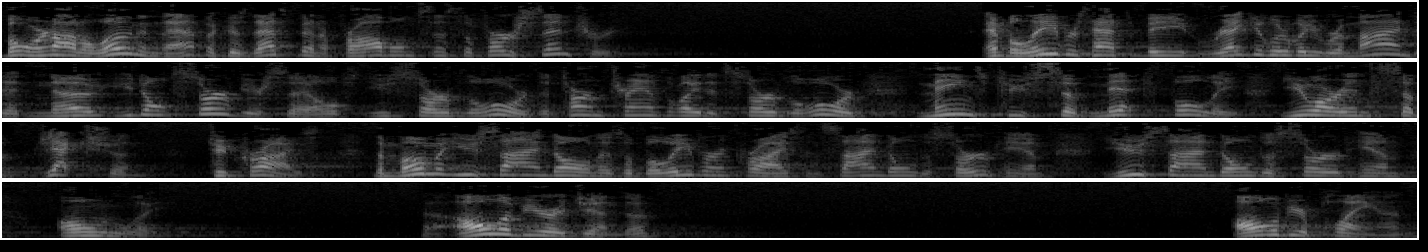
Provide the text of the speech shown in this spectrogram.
But we're not alone in that because that's been a problem since the first century. And believers have to be regularly reminded no, you don't serve yourselves, you serve the Lord. The term translated serve the Lord means to submit fully. You are in subjection to Christ. The moment you signed on as a believer in Christ and signed on to serve Him, you signed on to serve Him only. All of your agenda, all of your plans,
